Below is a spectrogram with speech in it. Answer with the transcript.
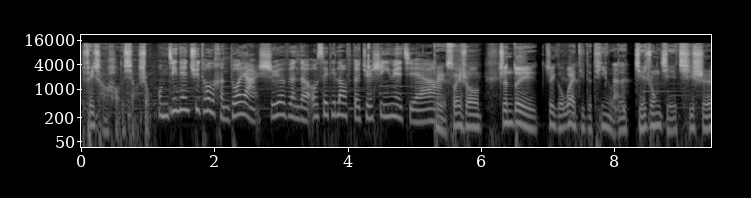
非常好的享受。我们今天剧透了很多呀，十月份的 OCT Love 的爵士音乐节啊，对，所以说针对这个外地的听友的节中节，其实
